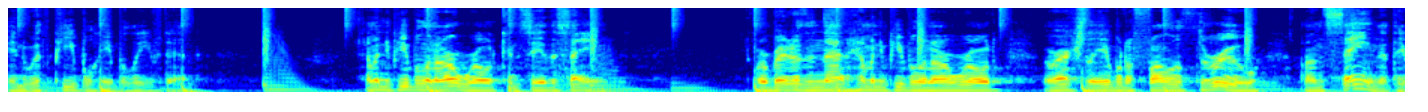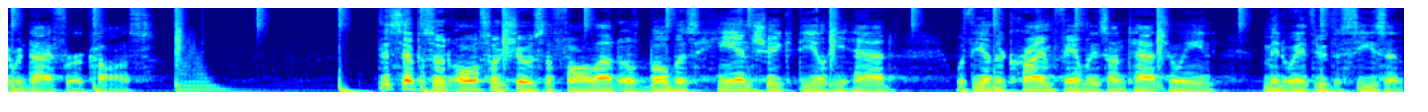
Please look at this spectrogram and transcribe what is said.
and with people he believed in. How many people in our world can say the same? Or better than that, how many people in our world are actually able to follow through on saying that they would die for a cause? This episode also shows the fallout of Boba's handshake deal he had with the other crime families on Tatooine midway through the season.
